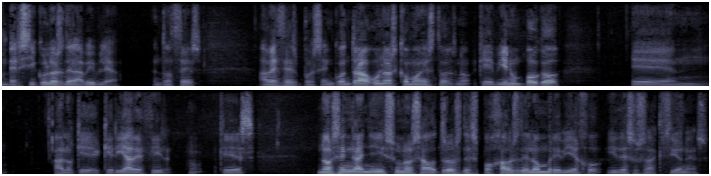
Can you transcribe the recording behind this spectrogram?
versículos de la Biblia. Entonces, a veces, pues encuentro algunos como estos, ¿no? Que viene un poco eh, a lo que quería decir, ¿no? Que es, no os engañéis unos a otros, despojaos del hombre viejo y de sus acciones,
